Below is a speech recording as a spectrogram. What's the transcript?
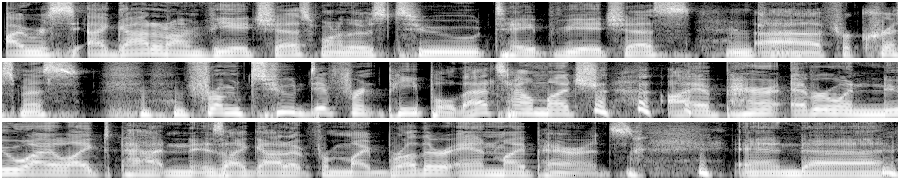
I rec- I got it on VHS, one of those two tape VHS uh, for Christmas from two different people. That's how much I apparent everyone knew I liked Patton is I got it from my brother and my parents. And uh,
